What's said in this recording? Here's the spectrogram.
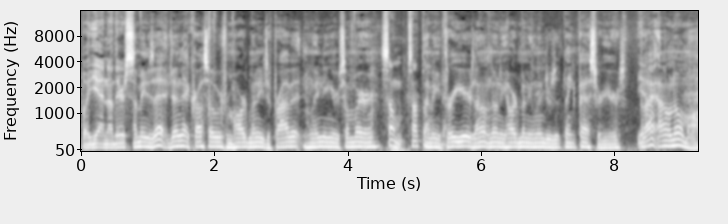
but yeah, no, there's I mean, is that doesn't that cross over from hard money to private lending or somewhere? some something. I mean, like three years. I don't know any hard money lenders that think past three years, Yeah. but I, I don't know them all.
